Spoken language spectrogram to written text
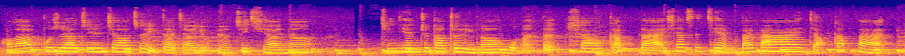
好啦，不知道今天教到这里大家有没有记起来呢？今天就到这里喽，我们等下课，来下次见，拜拜，教咖板。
